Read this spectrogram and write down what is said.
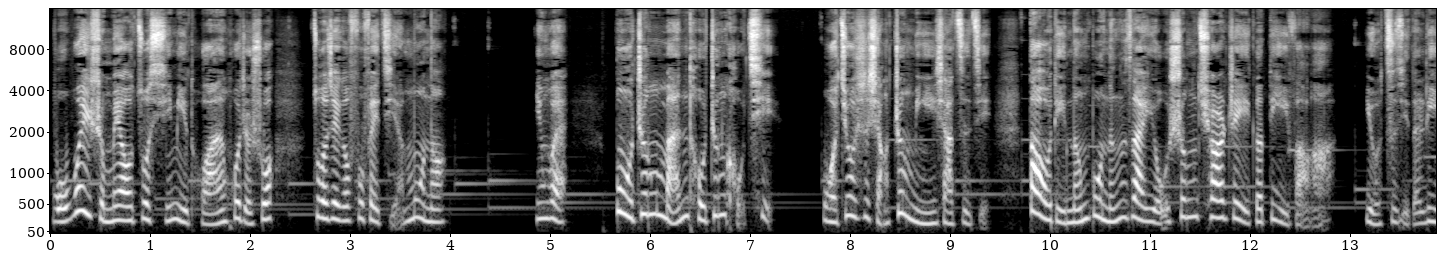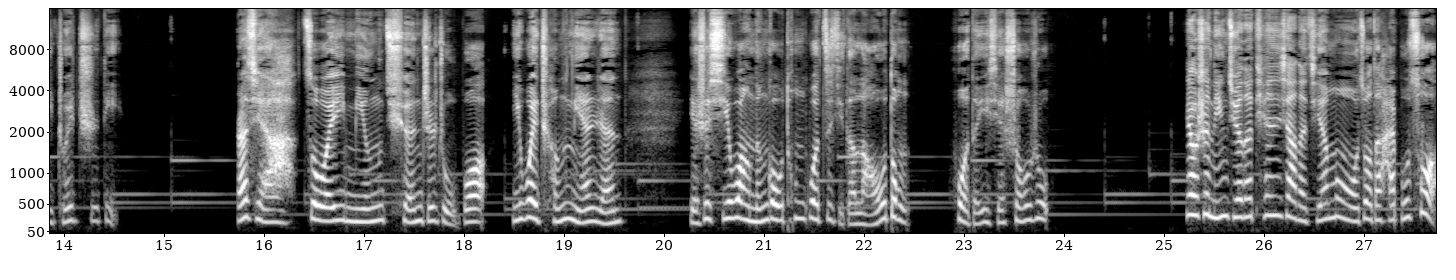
我为什么要做洗米团，或者说做这个付费节目呢？因为不争馒头争口气，我就是想证明一下自己，到底能不能在有声圈这个地方啊，有自己的立锥之地。而且啊，作为一名全职主播，一位成年人。也是希望能够通过自己的劳动获得一些收入。要是您觉得天下的节目做得还不错，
